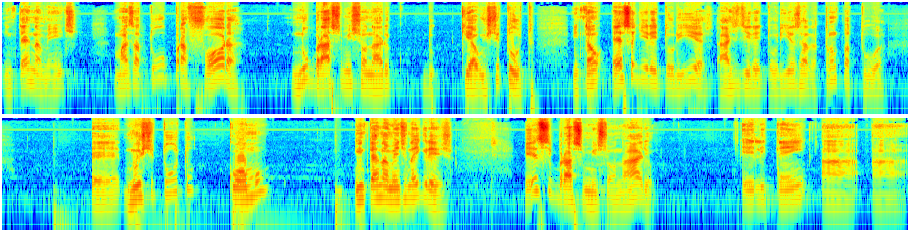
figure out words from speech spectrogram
internamente, mas atuo para fora no braço missionário do, que é o instituto. Então, essa diretoria, as diretorias, ela tanto atua eh, no instituto como internamente na igreja. Esse braço missionário, ele tem a, a,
